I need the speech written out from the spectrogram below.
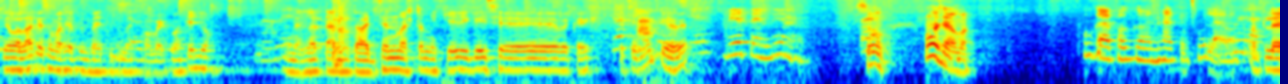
કેવો લાગે છે મારા હેપીનભાઈ તમે કોમેન્ટમાં? કહેજો. અને લતાની તો આ જન્માષ્ટમી કેવી ગઈ છે? હવે કઈ પછી નથી હવે. બે ત્રણ દે શું? શું છે આમાં? ફુગા ભગવાન હાટું ફુલાવા. એટલે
